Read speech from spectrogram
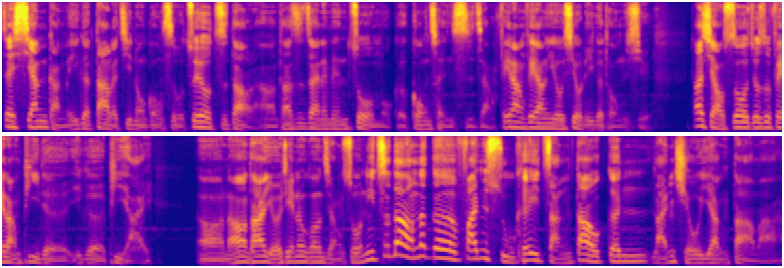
在香港的一个大的金融公司，我最后知道了啊，他是在那边做某个工程师，这样非常非常优秀的一个同学。他小时候就是非常屁的一个屁孩啊，然后他有一天都跟我讲说，你知道那个番薯可以长到跟篮球一样大吗？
